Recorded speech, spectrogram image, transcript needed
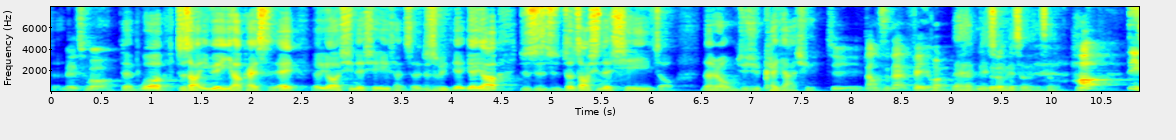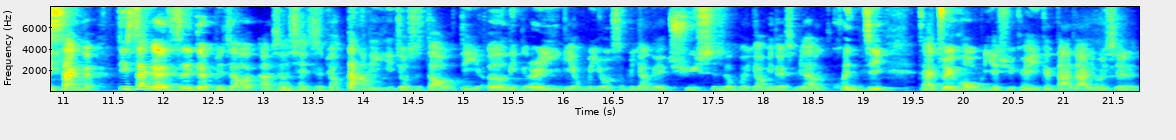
的。没错，对，不过至少一月一号开始，哎，要要有新的协议产生，就是要要要就是就照新的协议走。那让我们继续看下去，继续让子弹飞一会儿。哎，没错，没错，没错。好，第三个，第三个是一个比较呃，相对起来是比较大的意义，就是到底二零二一年我们有什么样的趋势，我们要面对什么样的困境，在最后我们也许可以跟大家有一些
